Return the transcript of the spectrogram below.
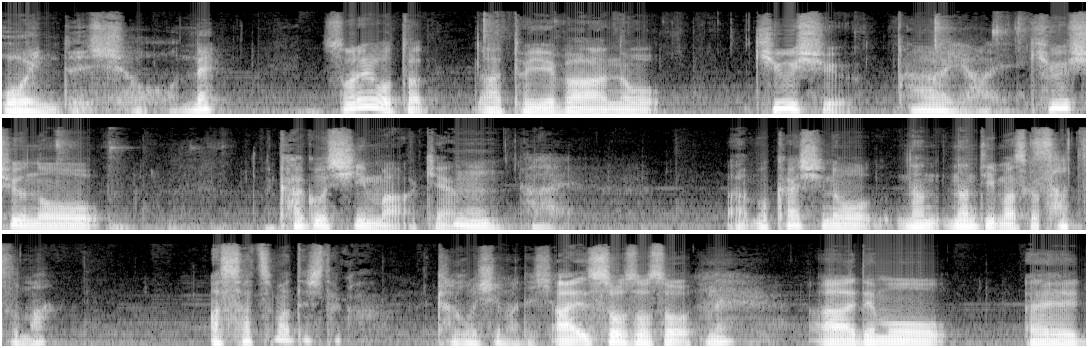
多いんでしょうね。それをたあといえばあの九州はいはい。九州の鹿児島県、うん、はい。あ昔のなんなんて言いますか？薩摩？あ薩摩でしたか？鹿児島でしょ。あそうそうそう、ね。あでも、えー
